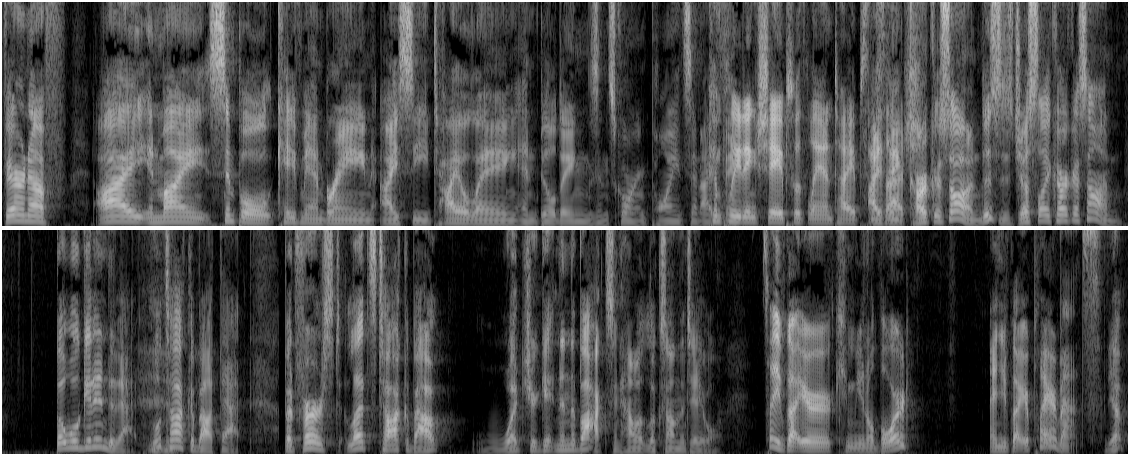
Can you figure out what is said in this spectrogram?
Fair enough. I, in my simple caveman brain, I see tile laying and buildings and scoring points, and I think- Completing shapes with land types and I think such. Carcassonne. This is just like Carcassonne. But we'll get into that. We'll talk about that. But first, let's talk about what you're getting in the box and how it looks on the table. so you've got your communal board, and you've got your player mats. Yep.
